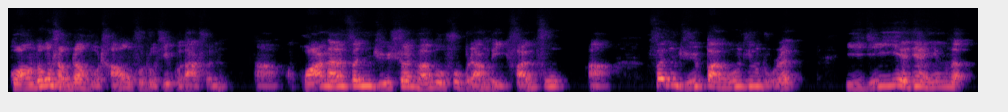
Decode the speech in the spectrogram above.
广东省政府常务副主席谷大纯。啊，华南分局宣传部副部长李凡夫啊，分局办公厅主任以及叶剑英的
